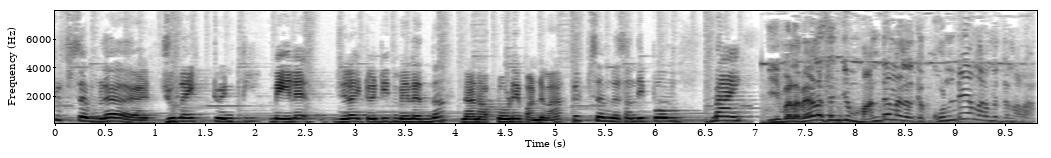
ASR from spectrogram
ஃபிஃப்த் செம்மில் ஜூலை டுவெண்ட்டி மேலே ஜூலை டுவெண்ட்டி மேலே இருந்தால் நான் அப்லோடே பண்ணுவேன். ஃபிஃப்த் செம்மில் சந்திப்போம். பாய் இவ்வளோ வேலை செஞ்சு மண்டை மேலே இருக்க கொண்டே மறந்துட்டேனா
